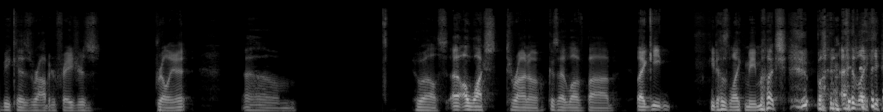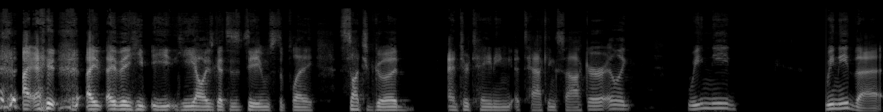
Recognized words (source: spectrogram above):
because Robin Fraser's brilliant. Um, who else? I'll watch Toronto because I love Bob. Like he he doesn't like me much, but I like I, I I think he, he he always gets his teams to play such good, entertaining, attacking soccer, and like we need we need that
